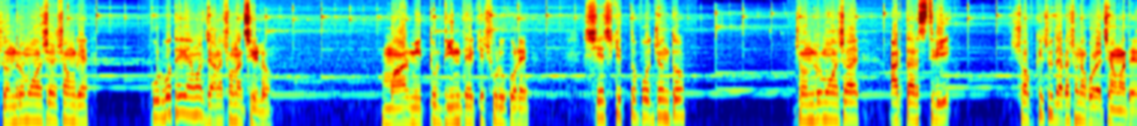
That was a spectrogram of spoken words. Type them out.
চন্দ্র মহাশয়ের সঙ্গে পূর্ব থেকে আমার জানাশোনা ছিল। মার মৃত্যুর দিন থেকে শুরু করে শেষকৃত্য পর্যন্ত চন্দ্র মহাশয় আর তার স্ত্রী সব কিছু দেখাশোনা করেছে আমাদের।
